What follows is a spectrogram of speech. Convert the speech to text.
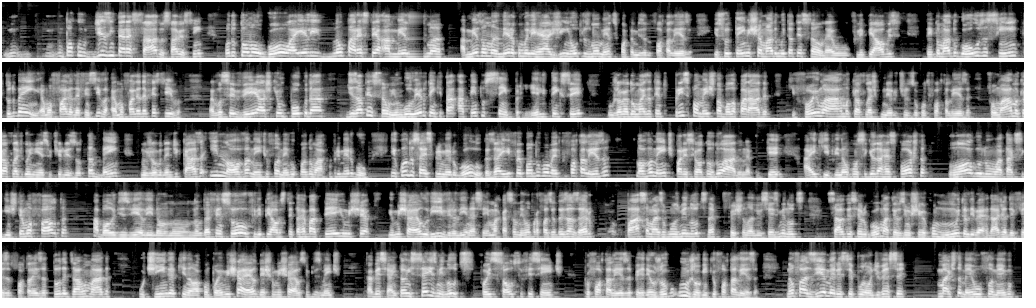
um, um, pouco desinteressado, sabe assim? Quando toma o gol, aí ele não parece ter a mesma a mesma maneira como ele reagia em outros momentos com a camisa do Fortaleza. Isso tem me chamado muita atenção, né? O Felipe Alves tem tomado gols assim, tudo bem, é uma falha defensiva, é uma falha defensiva. Mas você vê, acho que um pouco da desatenção. E um goleiro tem que estar atento sempre. Ele tem que ser o jogador mais atento, principalmente na bola parada, que foi uma arma que o Atlético Mineiro utilizou contra o Fortaleza, foi uma arma que o Atlético Goianiense utilizou também no jogo dentro de casa e novamente o Flamengo quando marca o primeiro gol. E quando sai esse primeiro gol, Lucas, aí foi quando o momento que o Fortaleza novamente pareceu atordoado, né? Porque a equipe não conseguiu dar resposta, logo no ataque seguinte tem uma falta, a bola desvia ali no, no, no, defensor, o Felipe Alves tenta rebater e o Michel, e o Michael livre ali, né, sem marcação nenhuma para fazer o 2 a 0 Passa mais alguns minutos, né, fechando ali os seis minutos, sai o terceiro gol, Mateuzinho chega com muita liberdade, a defesa do Fortaleza toda desarrumada, o Tinga, que não acompanha o Michael, deixa o Michael simplesmente cabecear. Então, em seis minutos, foi só o suficiente para o Fortaleza perder o jogo, um jogo em que o Fortaleza não fazia merecer por onde vencer, mas também o Flamengo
